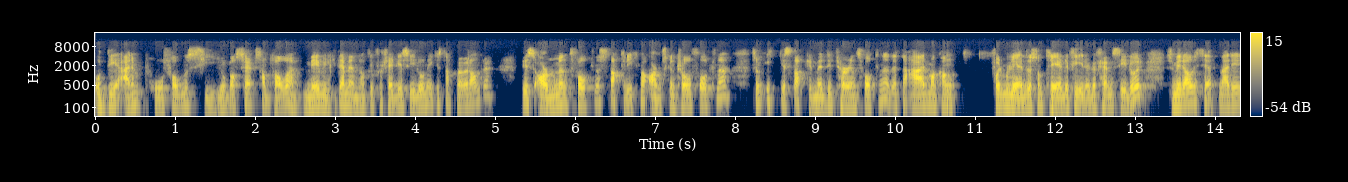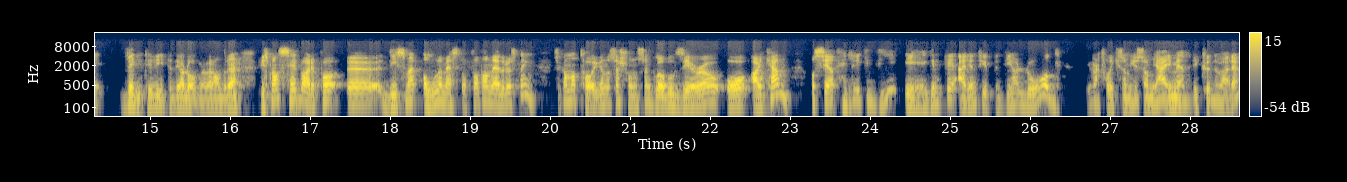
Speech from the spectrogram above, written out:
Og det er en påfallende silobasert samtale, med hvilket jeg mener at de forskjellige siloene ikke snakker med hverandre. Disarmament-folkene snakker ikke med arms control-folkene, som ikke snakker med deterrence-folkene. Dette er, Man kan formulere det som tre eller fire eller fem siloer, som i realiteten er i veldig lite dialog med hverandre. Hvis man ser bare på uh, de som er aller mest opptatt av nedrustning, så kan man ta organisasjoner som Global Zero og ICAN og se at heller ikke de egentlig er i en type dialog. I hvert fall ikke så mye som jeg mener de kunne være.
